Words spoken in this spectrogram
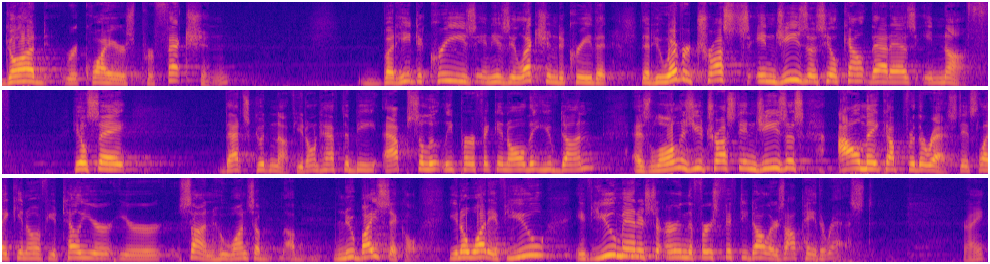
God requires perfection, but He decrees in His election decree that, that whoever trusts in Jesus, He'll count that as enough. He'll say, That's good enough. You don't have to be absolutely perfect in all that you've done. As long as you trust in Jesus, I'll make up for the rest. It's like, you know, if you tell your, your son who wants a, a new bicycle, you know what? If you, if you manage to earn the first $50, I'll pay the rest. Right?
